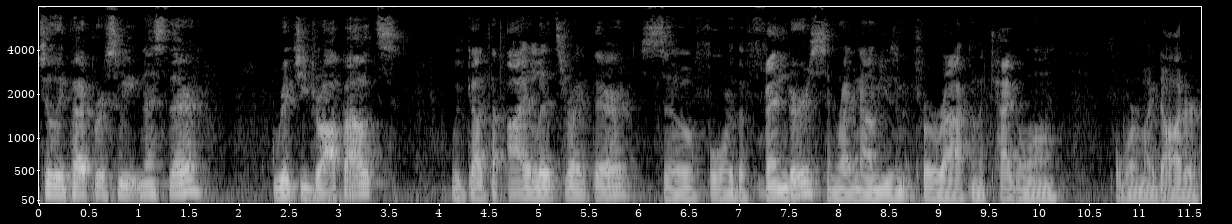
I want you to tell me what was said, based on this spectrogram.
chili pepper sweetness there. Ritchey dropouts. We've got the eyelets right there. So for the fenders, and right now I'm using it for a rack on a tag along for my daughter.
